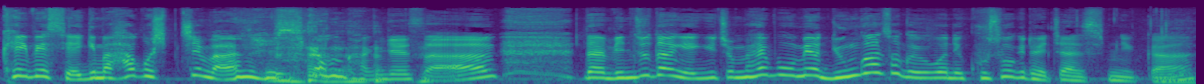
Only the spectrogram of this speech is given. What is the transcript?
KBS 얘기만 하고 싶지만 시간 관계상 나 민주당 얘기 좀 해보면 윤관석 의원이 구속이 되지 않습니까?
